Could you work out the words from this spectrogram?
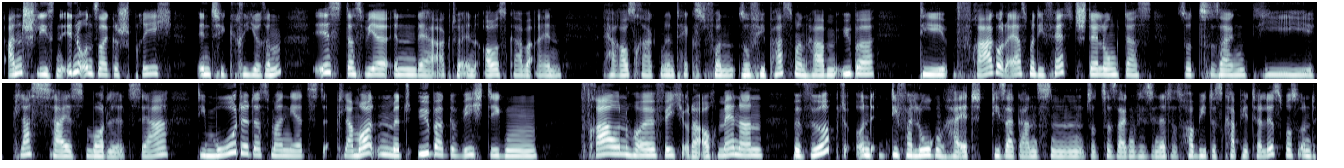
anschließen, in unser Gespräch integrieren, ist, dass wir in der aktuellen Ausgabe einen herausragenden Text von Sophie Passmann haben über die Frage oder erstmal die Feststellung, dass sozusagen die Plus-Size-Models, ja, die Mode, dass man jetzt Klamotten mit übergewichtigen Frauen häufig oder auch Männern bewirbt und die Verlogenheit dieser ganzen, sozusagen, wie sie nennt, das Hobby des Kapitalismus. Und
